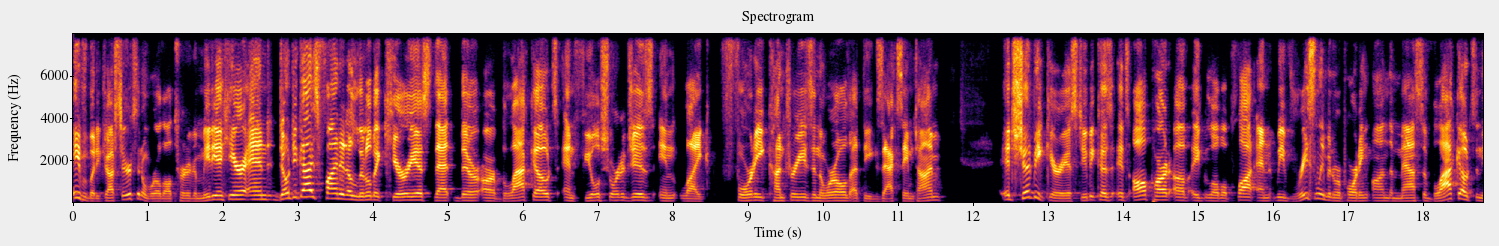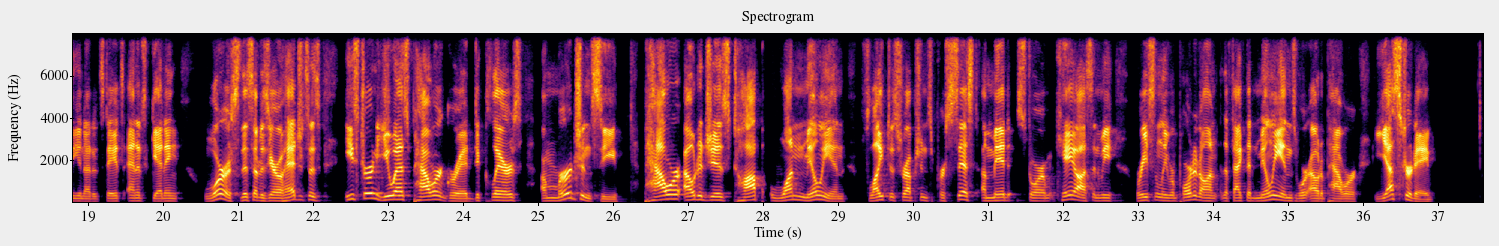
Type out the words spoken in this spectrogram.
Hey, everybody, Josh Sigurdson of World Alternative Media here. And don't you guys find it a little bit curious that there are blackouts and fuel shortages in like 40 countries in the world at the exact same time? It should be curious to you because it's all part of a global plot. And we've recently been reporting on the massive blackouts in the United States, and it's getting worse. This out of Zero Hedge, it says Eastern U.S. power grid declares emergency power outages top 1 million flight disruptions persist amid storm chaos. And we recently reported on the fact that millions were out of power yesterday.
